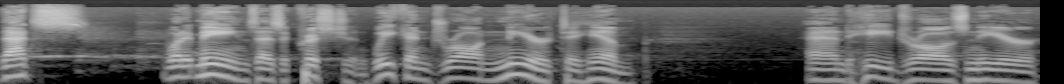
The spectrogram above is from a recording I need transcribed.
That's what it means as a Christian. We can draw near to Him, and He draws near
